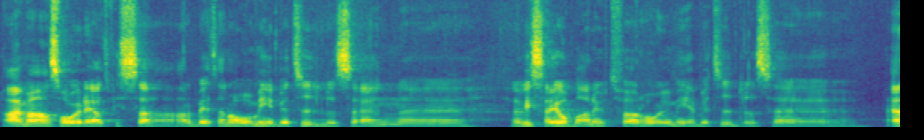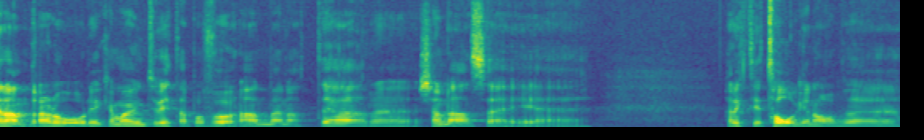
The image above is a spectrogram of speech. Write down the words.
Nej, men han sa ju det att vissa arbeten har mer betydelse än... Eller vissa jobb han utför har ju mer betydelse än andra då. Och det kan man ju inte veta på förhand. Men att det här eh, kände han sig eh, riktigt tagen av eh,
